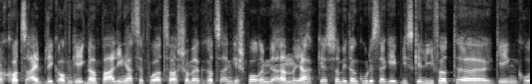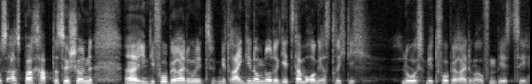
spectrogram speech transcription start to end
Noch kurz ein Blick auf den Gegner. Baling hast du vorher zwar schon mal kurz angesprochen. Ähm, ja, gestern wieder ein gutes Ergebnis geliefert äh, gegen Groß Asbach. Habt ihr sie schon äh, in die Vorbereitung mit, mit reingenommen oder geht es da morgen erst richtig los mit Vorbereitung auf den BSC?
